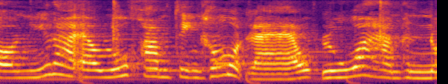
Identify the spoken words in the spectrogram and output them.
ตอนนี้ราแอลรู้ความจริงทั้งหมดแล้ว รู้ว่าฮันพันโน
